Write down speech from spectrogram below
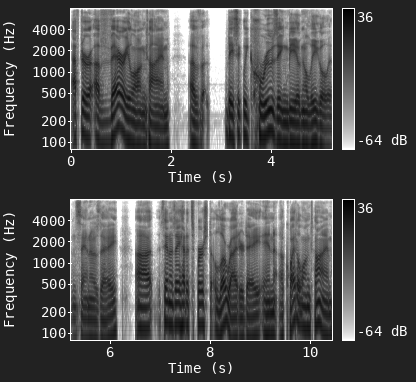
after a very long time of basically cruising being illegal in San Jose. Uh, San Jose had its first lowrider day in uh, quite a long time,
